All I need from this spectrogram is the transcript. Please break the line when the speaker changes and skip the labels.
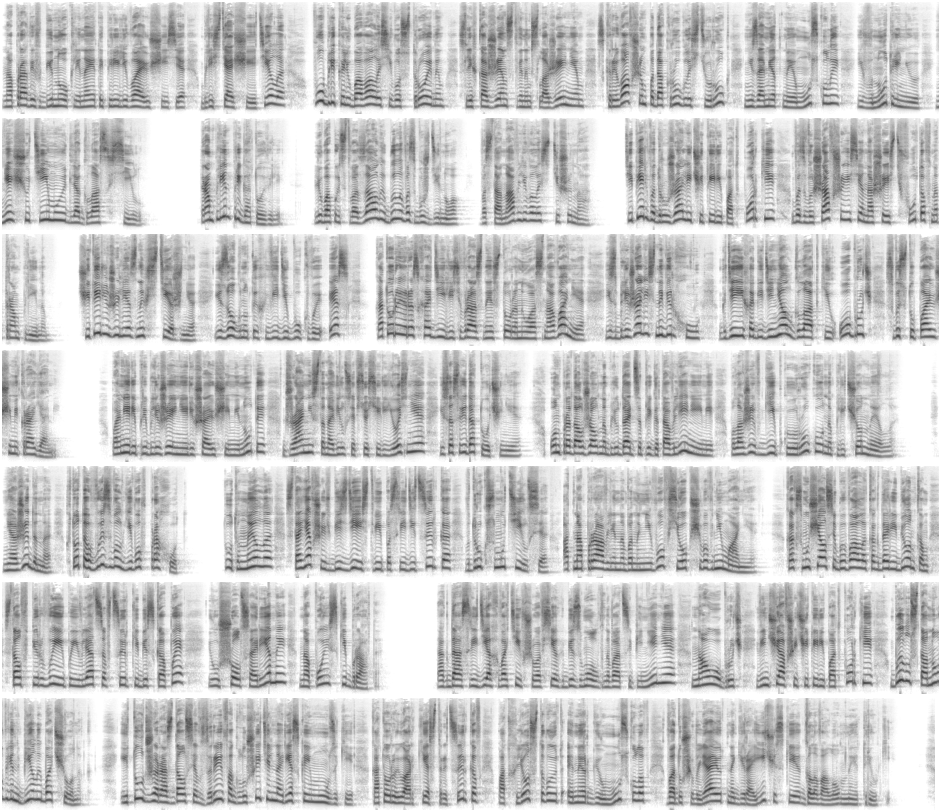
Направив бинокли на это переливающееся блестящее тело, публика любовалась его стройным, слегка женственным сложением, скрывавшим под округлостью рук незаметные мускулы и внутреннюю, неощутимую для глаз силу. Трамплин приготовили. Любопытство залы было возбуждено, восстанавливалась тишина. Теперь водружали четыре подпорки, возвышавшиеся на шесть футов над трамплином. Четыре железных стержня, изогнутых в виде буквы «С», которые расходились в разные стороны у основания и сближались наверху, где их объединял гладкий обруч с выступающими краями. По мере приближения решающей минуты Джанни становился все серьезнее и сосредоточеннее. Он продолжал наблюдать за приготовлениями, положив гибкую руку на плечо Нелла. Неожиданно кто-то вызвал его в проход – Тут Нелла, стоявший в бездействии посреди цирка, вдруг смутился от направленного на него всеобщего внимания. Как смущался бывало, когда ребенком стал впервые появляться в цирке без КП и ушел с арены на поиски брата. Тогда среди охватившего всех безмолвного оцепенения на обруч, венчавший четыре подпорки, был установлен белый бочонок и тут же раздался взрыв оглушительно резкой музыки, которую оркестры цирков подхлестывают энергию мускулов, воодушевляют на героические головоломные трюки.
